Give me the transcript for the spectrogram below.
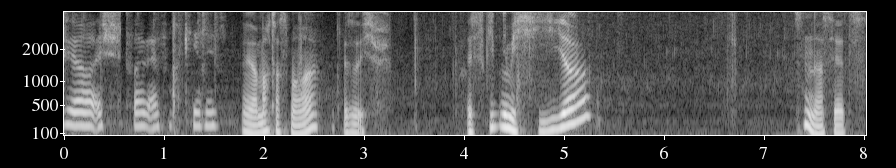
ja, ich folge einfach Kiri. Ja, mach das mal. Also ich. Es gibt nämlich hier. Was ist denn das jetzt?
